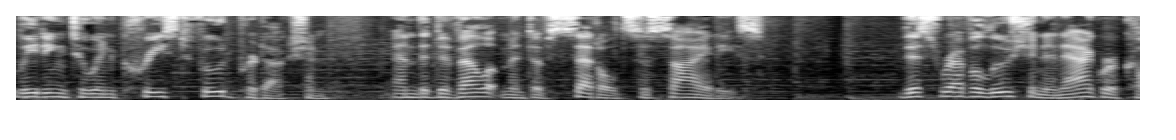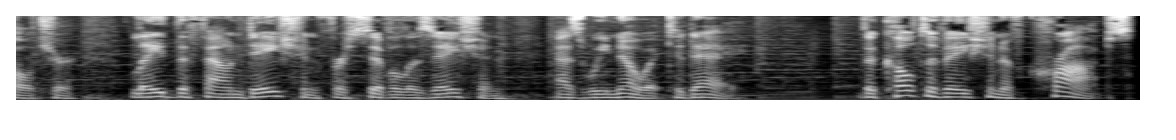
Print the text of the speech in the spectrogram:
leading to increased food production and the development of settled societies. This revolution in agriculture laid the foundation for civilization as we know it today. The cultivation of crops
